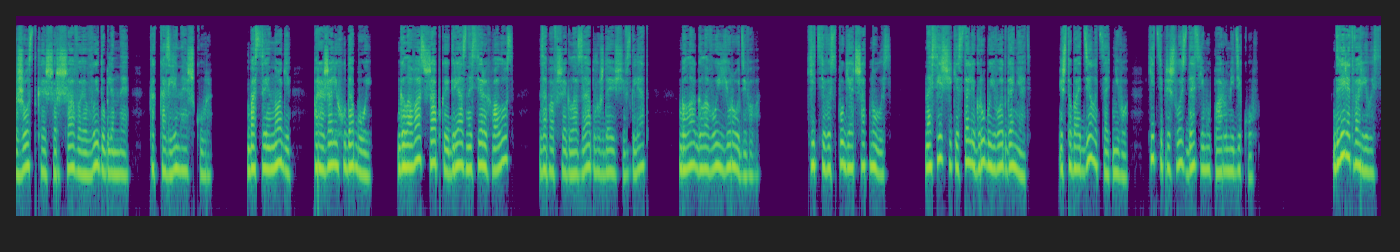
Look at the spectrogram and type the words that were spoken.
жесткая, шершавая, выдубленная, как козлиная шкура. Босые ноги поражали худобой, голова с шапкой грязно-серых волос Запавшие глаза, блуждающий взгляд была головой юродивого. Китти в испуге отшатнулась. Носильщики стали грубо его отгонять, и чтобы отделаться от него, Китти пришлось дать ему пару медиков. Дверь отворилась.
